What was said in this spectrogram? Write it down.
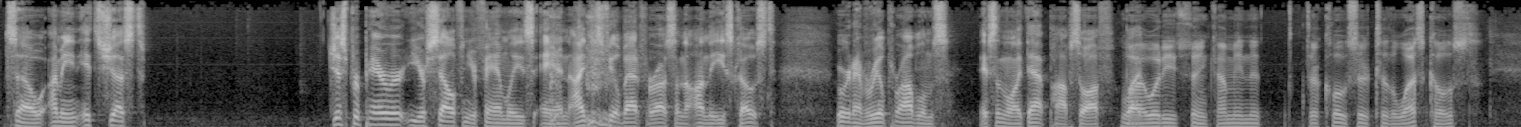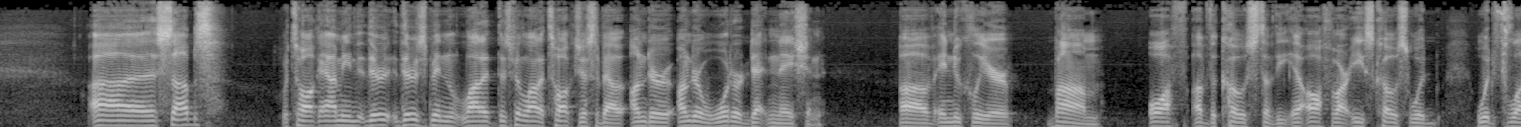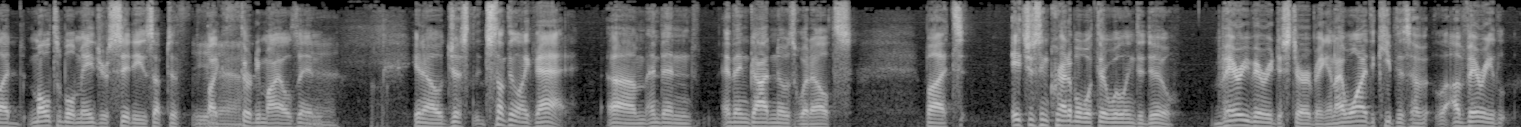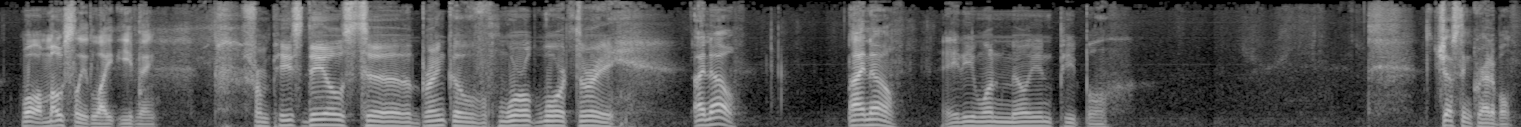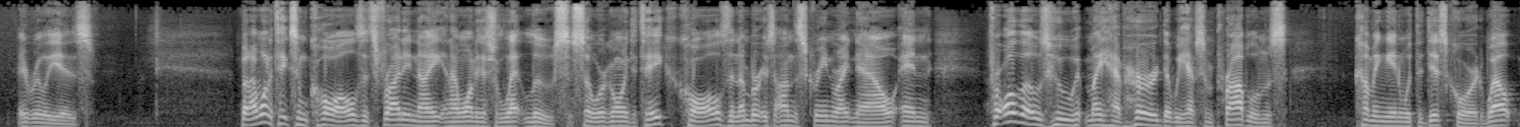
So, I mean, it's just, just prepare yourself and your families. And I just feel bad for us on the, on the East Coast. We're going to have real problems if something like that pops off. Why? But, What do you think? I mean, it, they're closer to the West Coast. Uh, subs. We're talking. I mean, there there's been a lot of there's been a lot of talk just about under underwater detonation of a nuclear bomb off of the coast of the off of our east coast would would flood multiple major cities up to like 30 miles in. You know, just something like that. Um, and then and then God knows what else. But it's just incredible what they're willing to do. Very very disturbing. And I wanted to keep this a, a very well, a mostly light evening. From peace deals to the brink of World War III. I know. I know. 81 million people. It's just incredible. It really is. But I want to take some calls. It's Friday night, and I want to just let loose. So we're going to take calls. The number is on the screen right now. And for all those who may have heard that we have some problems coming in with the Discord, well,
